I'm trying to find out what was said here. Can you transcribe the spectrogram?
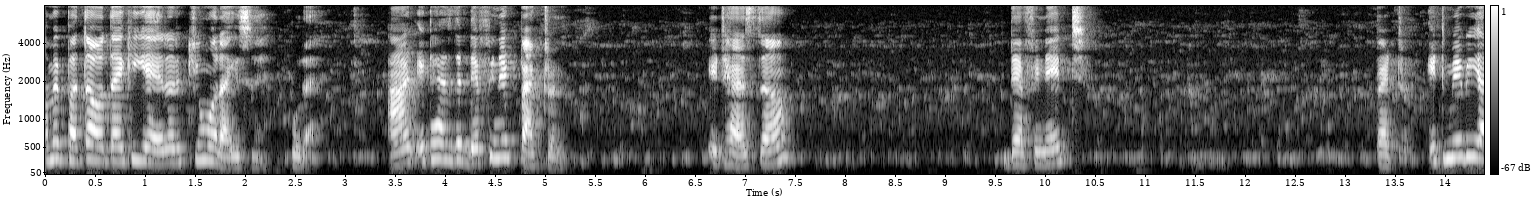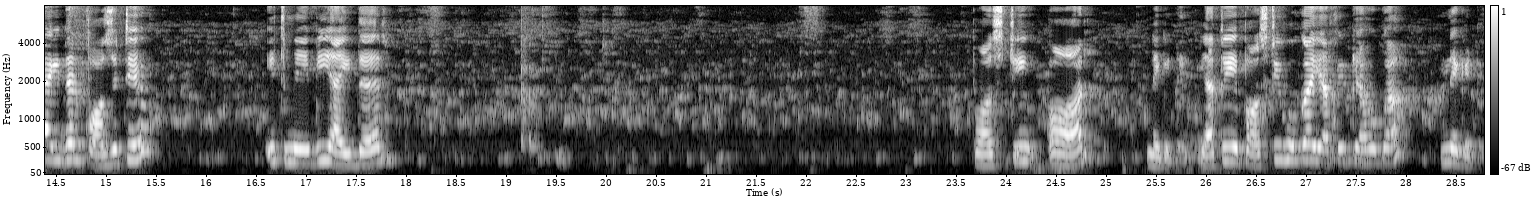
हमें पता होता है कि ये एरर क्यों अराइज है हो रहा है and it has the definite pattern it has the definite pattern. It may be either positive, it may be either positive और नेगेटिव या तो ये पॉजिटिव होगा या फिर क्या होगा? नेगेटिव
